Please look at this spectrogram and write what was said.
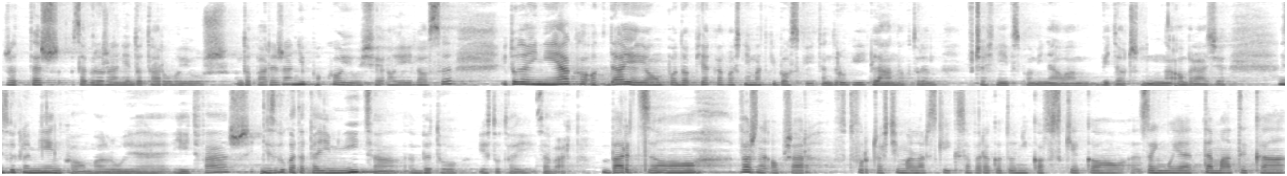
że też zagrożenie dotarło już do Paryża, niepokoił się o jej losy i tutaj niejako oddaje ją pod opiekę właśnie Matki Boskiej, ten drugi plan, o którym wcześniej wspominałam, widoczny na obrazie. Niezwykle miękko maluje jej twarz, niezwykła ta tajemnica bytu jest tutaj zawarta. Bardzo ważny obszar w twórczości malarskiej Ksawerego Dunikowskiego zajmuje tematyka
